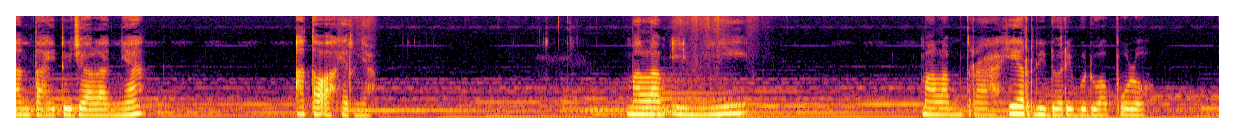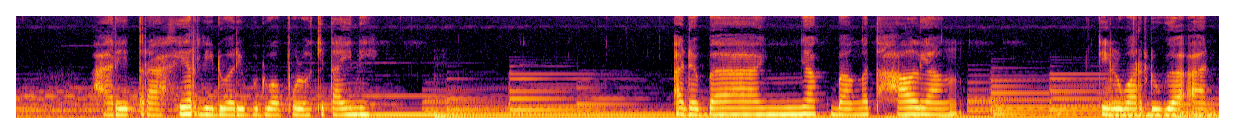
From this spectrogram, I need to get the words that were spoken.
Entah itu jalannya atau akhirnya. Malam ini malam terakhir di 2020. Hari terakhir di 2020 kita ini. Ada banyak banget hal yang di luar dugaan,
